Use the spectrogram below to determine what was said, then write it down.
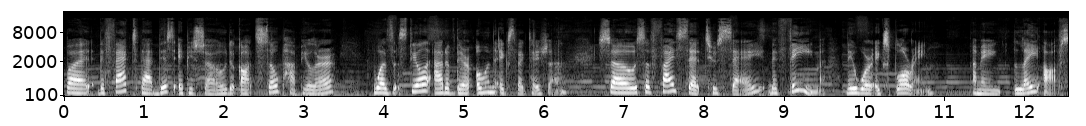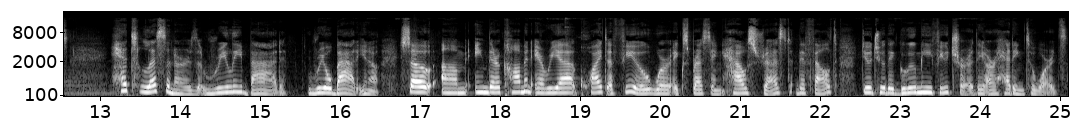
but the fact that this episode got so popular was still out of their own expectation. So suffice it to say, the theme they were exploring, I mean, layoffs, hit listeners really bad real bad, you know. So, um, in their comment area, quite a few were expressing how stressed they felt due to the gloomy future they are heading towards.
